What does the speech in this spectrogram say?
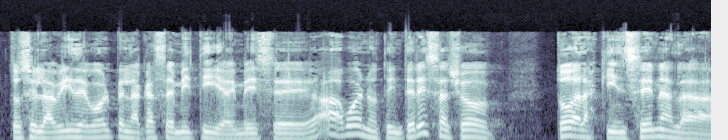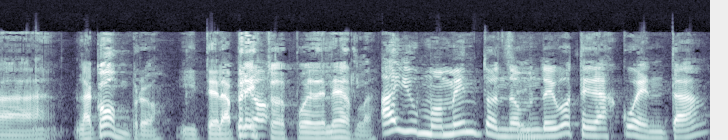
Entonces la vi de golpe en la casa de mi tía y me dice, ah, bueno, ¿te interesa? Yo todas las quincenas la, la compro y te la Pero- presto después de leerla. Hay un momento en donde vos te das cuenta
